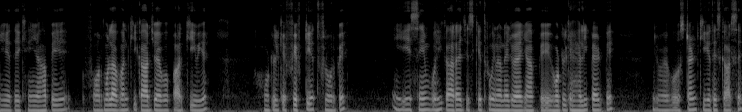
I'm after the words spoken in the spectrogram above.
ये देखें, यहाँ पे फार्मूला वन की कार जो है वो पार्क की हुई है होटल के फिफ्टियथ फ्लोर पे ये सेम वही कार है जिसके थ्रू इन्होंने जो है यहाँ पे होटल के हेलीपैड पे जो है वो स्टंट किए थे इस कार से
